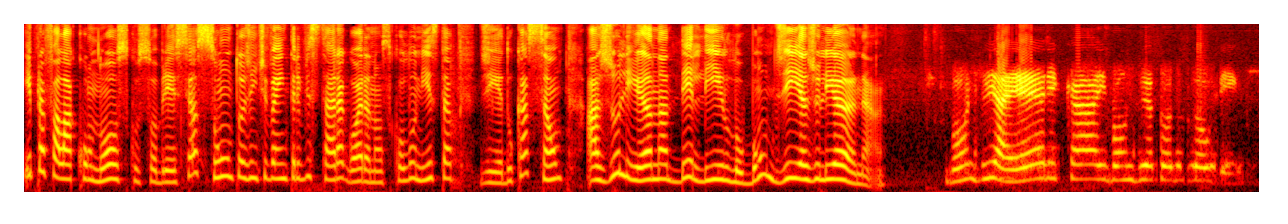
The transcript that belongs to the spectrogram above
E para falar conosco sobre esse assunto, a gente vai entrevistar agora a nossa colunista de educação, a Juliana Delilo. Bom dia, Juliana. Bom dia, Érica, e bom dia a todos os ouvintes.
